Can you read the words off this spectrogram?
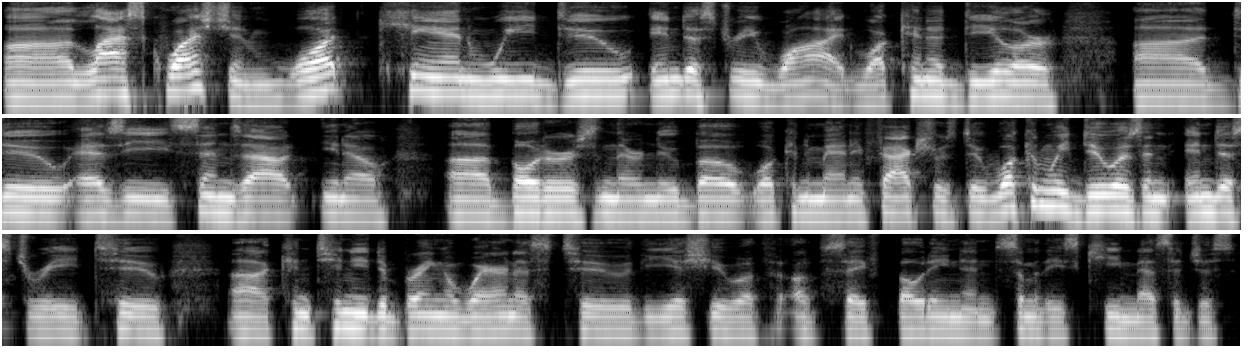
uh, last question: What can we do industry wide? What can a dealer uh, do as he sends out, you know, uh, boaters in their new boat? What can the manufacturers do? What can we do as an industry to uh, continue to bring awareness to the issue of, of safe boating and some of these key messages?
